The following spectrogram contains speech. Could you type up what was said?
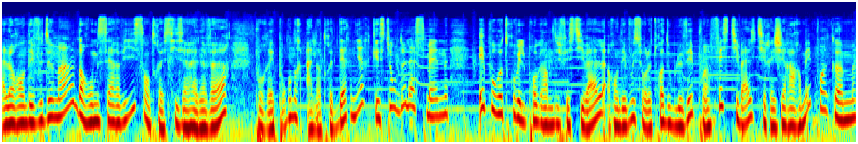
Alors rendez-vous demain dans Room Service entre 6h et 9h pour répondre à notre dernière question de la semaine. Et pour retrouver le programme du festival, rendez-vous sur le www.festival-gérardmer.com.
